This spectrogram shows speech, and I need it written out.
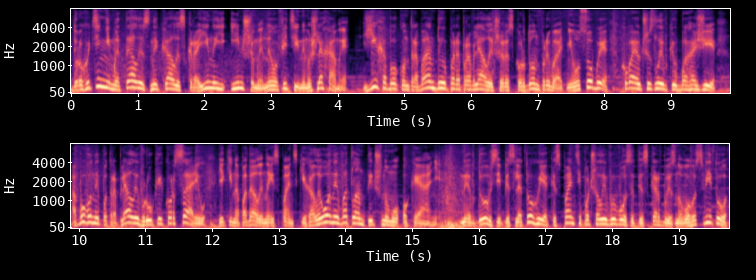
Дорогоцінні метали зникали з країни й іншими неофіційними шляхами. Їх або контрабандою переправляли через кордон приватні особи, ховаючи зливки в багажі, або вони потрапляли в руки корсарів, які нападали на іспанські галеони в Атлантичному океані. Невдовзі після того, як іспанці почали вивозити скарби з нового світу,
